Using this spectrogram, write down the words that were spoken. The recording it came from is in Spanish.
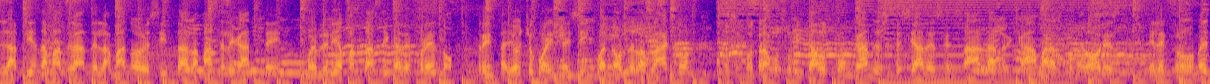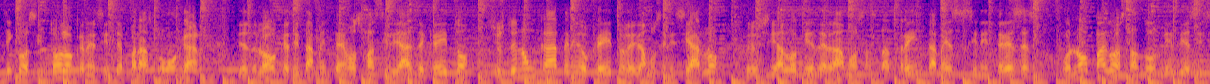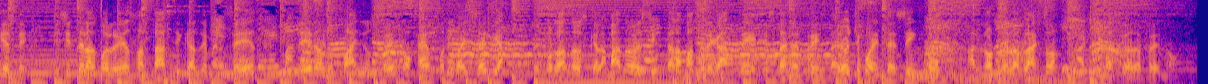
la tienda más grande, la más nuevecita, la más elegante, Mueblería Fantástica de Fresno, 3845 al norte de la Blackstone. Nos encontramos ubicados con grandes especiales en salas, recámaras, comedores, electrodomésticos y todo lo que necesite para su hogar. Desde luego que sí también tenemos facilidades de crédito. Si usted nunca ha tenido crédito, le damos a iniciarlo, pero si ya lo tiene, le damos hasta 30 meses sin intereses o no pago hasta 2017. Visite las mueblerías fantásticas de Merced, Madera, Los Baños, Fresno, Hanford y Baicelia. Recordándoles que la más nuevecita, la más elegante, está en el 3845 al norte de la Blackstone, aquí en la ciudad de Fresno.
